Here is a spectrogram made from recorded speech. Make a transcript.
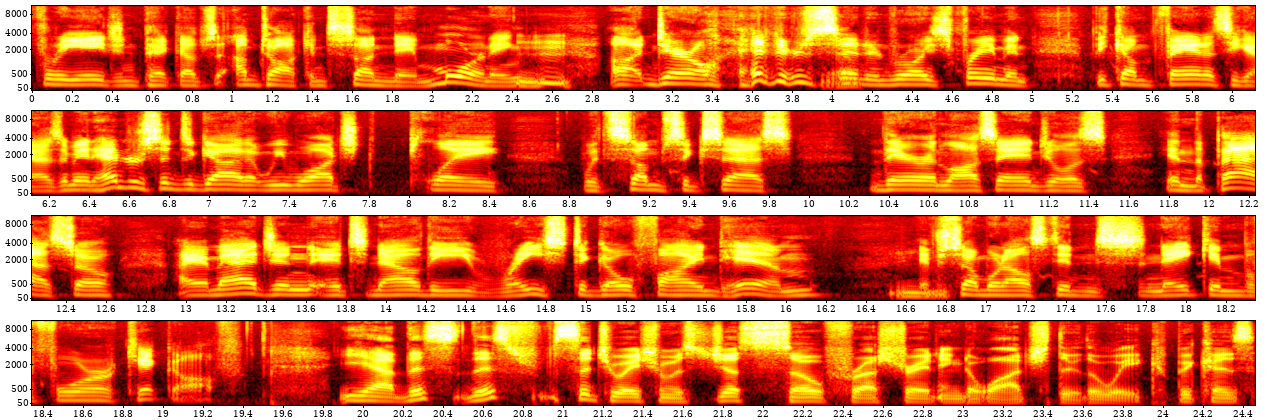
free agent pickups. I'm talking Sunday morning. Uh, Darrell Henderson and Royce Freeman become fantasy guys. I mean, Henderson's a guy that we watched play with some success there in Los Angeles in the past. So I imagine it's now the race to go find him if mm. someone else didn't snake him before kickoff. Yeah, this this situation was just so frustrating to watch through the week because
